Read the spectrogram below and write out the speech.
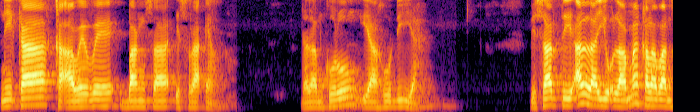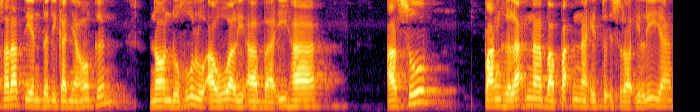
nikah kawewe bangsa Israel. Dalam kurung Yahudiyah. Bisarti Allah yuk lama kalawan syarat yang tadi kanyahokeun non duhulu awali abaiha. Asub panghelakna bapakna itu Israelia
